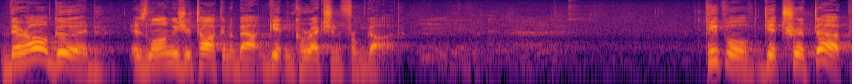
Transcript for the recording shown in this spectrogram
They're all good as long as you're talking about getting correction from God. People get tripped up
